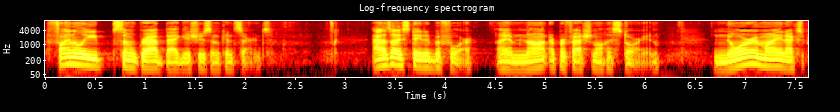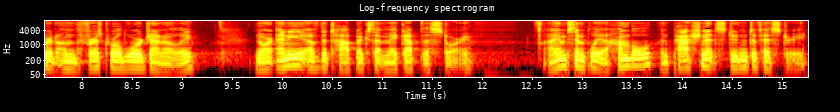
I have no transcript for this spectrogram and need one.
Finally, some grab bag issues and concerns. As I stated before, I am not a professional historian, nor am I an expert on the First World War generally, nor any of the topics that make up this story. I am simply a humble and passionate student of history,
